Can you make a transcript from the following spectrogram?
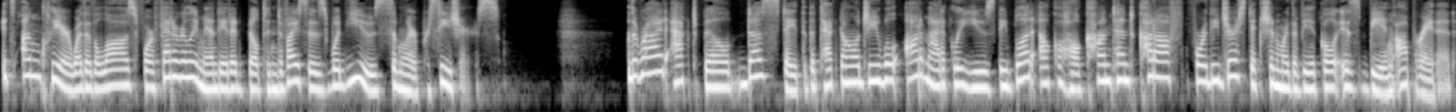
It's unclear whether the laws for federally mandated built in devices would use similar procedures. The RIDE Act bill does state that the technology will automatically use the blood alcohol content cutoff for the jurisdiction where the vehicle is being operated.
